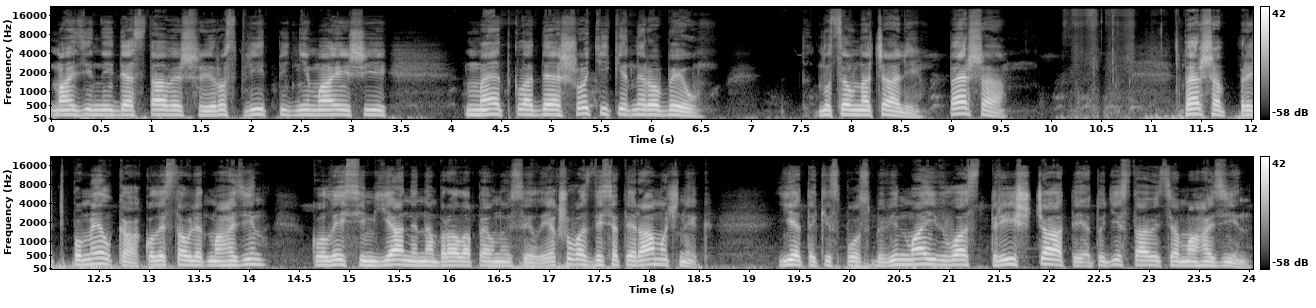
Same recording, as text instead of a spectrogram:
магазин не йде, ставиш, і розпліт піднімаєш і мед кладеш, що тільки не робив. Ну це в началі. Перша, перша помилка, коли ставлять магазин, коли сім'я не набрала певної сили. Якщо у вас 10-рамочник, є такі способи, він має у вас тріщати, а тоді ставиться магазин.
